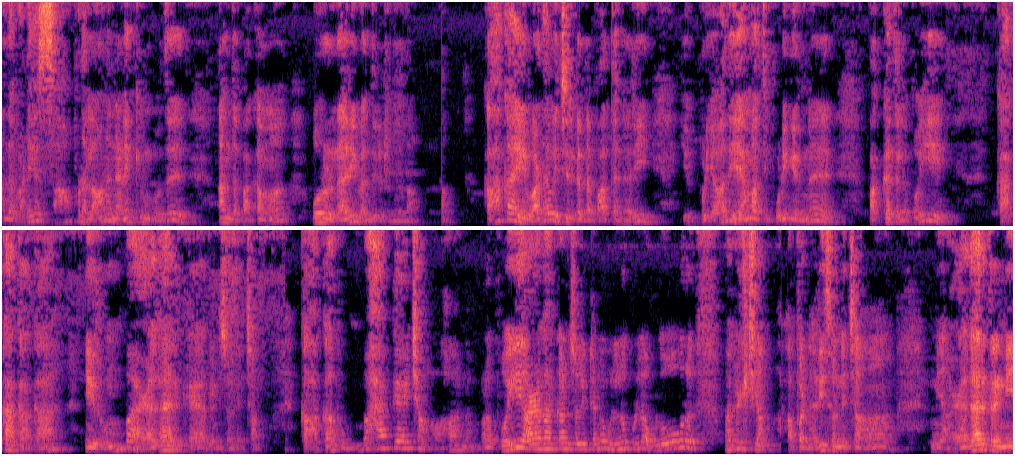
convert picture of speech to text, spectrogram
அந்த வடையை சாப்பிடலாம்னு நினைக்கும் போது அந்த பக்கமா ஒரு நரி வந்துகிட்டு இருந்ததாம். காக்காய் வடை வச்சிருக்கிறத பார்த்த நரி எப்படியாவது ஏமாத்தி பிடிங்கன்னு பக்கத்துல போய் காக்கா காக்கா நீ ரொம்ப அழகா இருக்க அப்படின்னு சொல்லிச்சான் காக்கா ரொம்ப ஹாப்பி ஆயிடுச்சான் ஆஹா நம்மளை போய் அழகா இருக்கான்னு சொல்லிட்டேன்னு உள்ளுக்குள்ள அவ்வளோ ஒரு மகிழ்ச்சியாம். அப்ப நரி சொன்னிச்சான் நீ அழகா இருக்கிற நீ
